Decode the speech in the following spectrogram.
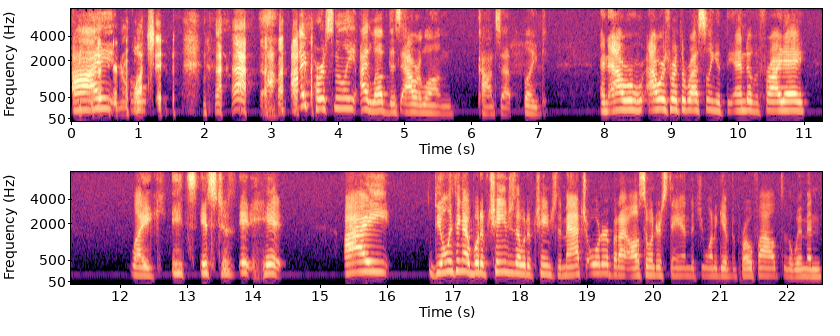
I didn't watch it. I personally I love this hour long concept. Like an hour hours worth of wrestling at the end of a Friday. Like it's it's just it hit. I the only thing I would have changed is I would have changed the match order, but I also understand that you want to give the profile to the women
